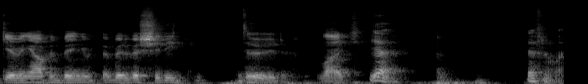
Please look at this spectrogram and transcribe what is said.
giving up and being a, a bit of a shitty dude. Like yeah, definitely.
